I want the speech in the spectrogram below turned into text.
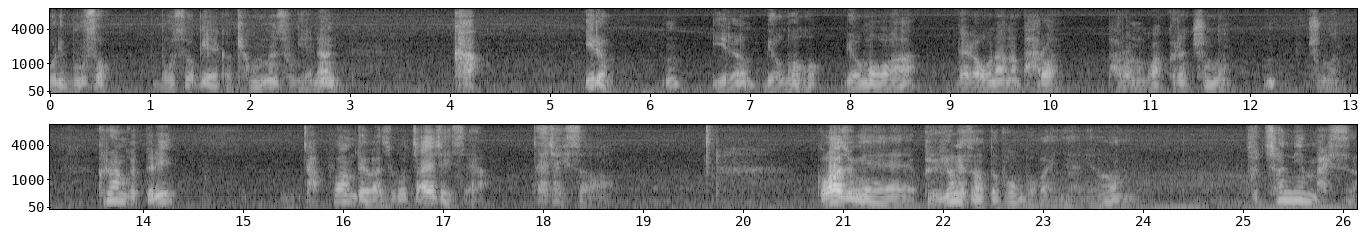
우리 무속 무속의 그 경문 속에는 각 이름 응? 이름 명호 명호와 내가 원하는 발언 발언과 그런 주문 주문. 그러한 것들이 다 포함되어 가지고 짜여져 있어요. 짜여져 있어. 그 와중에 불경에서는 또 보면 뭐가 있냐면 부처님 말씀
